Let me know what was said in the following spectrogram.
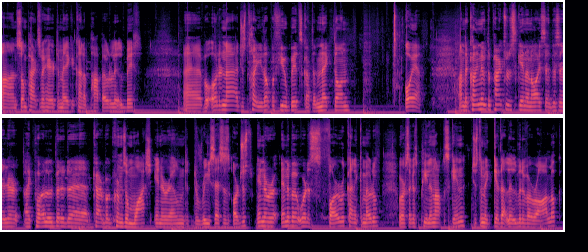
on some parts of her hair to make it kind of pop out a little bit. Uh, but other than that, I just tidied up a few bits, got the neck done. Oh yeah, on the kind of the parts of the skin, I know I said this earlier, I put a little bit of the Carroburg Crimson wash in around the recesses or just in, a, in about where the fur would kind of come out of, where it's like it's peeling off the skin, just to make give that little bit of a raw look.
